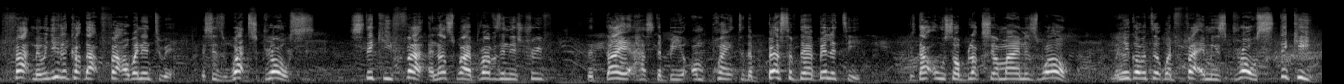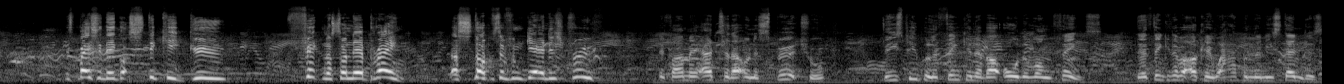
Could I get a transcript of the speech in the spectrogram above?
fat man. When you look up that fat, I went into it. It says wax gross, sticky fat, and that's why brothers in this truth, the diet has to be on point to the best of their ability, because that also blocks your mind as well. When you go into the word fat, it means gross, sticky. It's basically they got sticky goo thickness on their brain that stops them from getting this truth. If I may add to that on a spiritual, these people are thinking about all the wrong things. They're thinking about, okay, what happened in EastEnders?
